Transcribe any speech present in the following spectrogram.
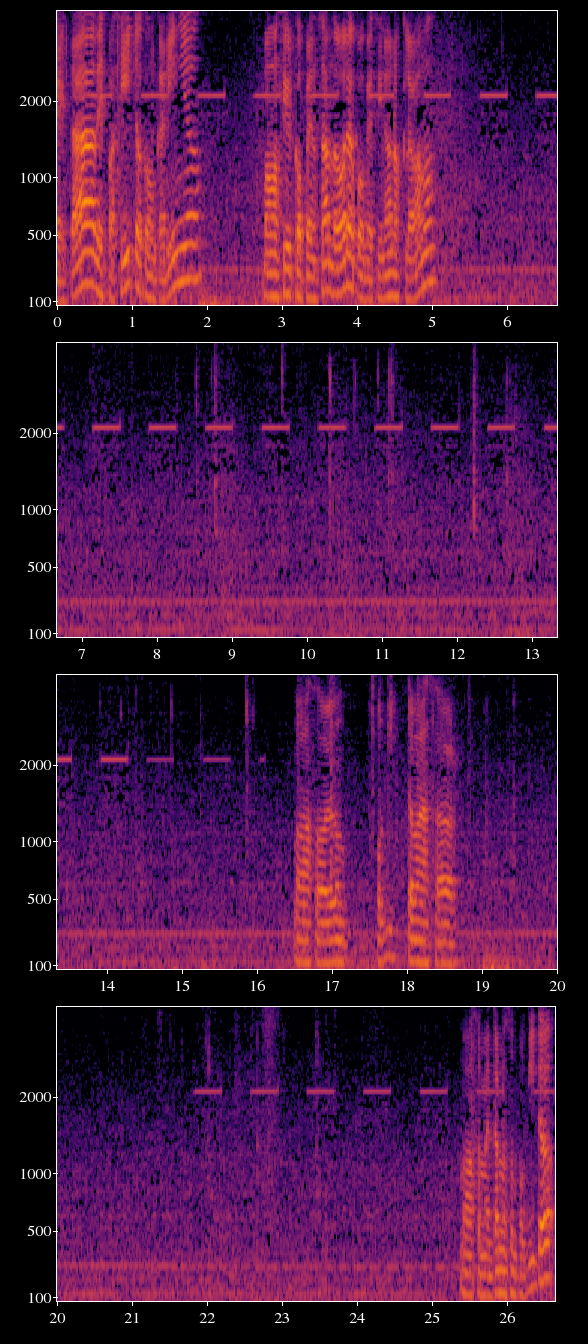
Ahí está, despacito, con cariño. Vamos a ir compensando ahora porque si no nos clavamos. Vamos a volver un poquito más a ver. Vamos a aumentarnos un poquito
